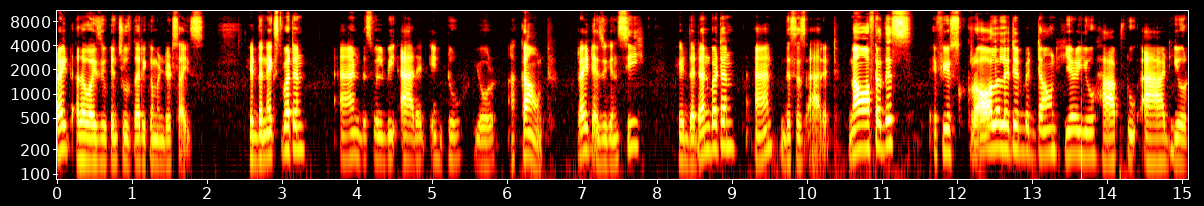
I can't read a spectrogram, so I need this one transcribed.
right? Otherwise you can choose the recommended size. Hit the next button and this will be added into your account right? As you can see hit the done button and this is added. Now after this if you scroll a little bit down here you have to add your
